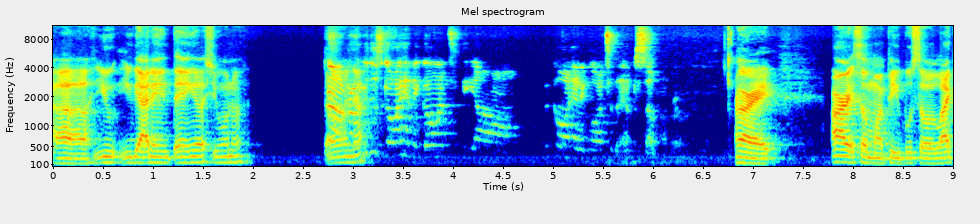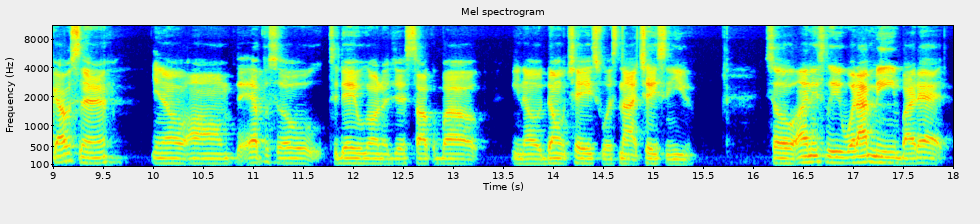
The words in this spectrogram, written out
uh, you you got anything else you wanna? No, just go ahead and go into the um, go ahead and go into the episode. All right, all right. So my people, so like I was saying, you know, um, the episode today we're gonna just talk about, you know, don't chase what's not chasing you. So honestly, what I mean by that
